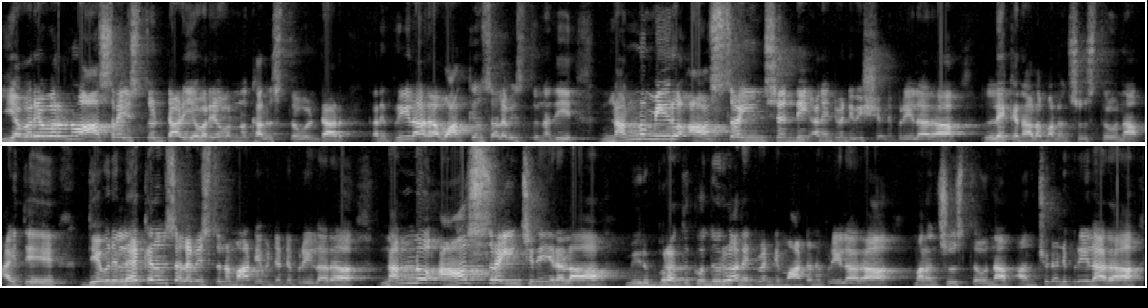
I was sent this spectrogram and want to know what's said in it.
ఎవరెవరినో ఆశ్రయిస్తుంటాడు ఎవరెవరినో కలుస్తూ ఉంటాడు. కానీ ప్రియులారా వాక్యం సెలవిస్తున్నది నన్ను మీరు ఆశ్రయించండి అనేటువంటి విషయాన్ని ప్రియులారా లేఖనాలు మనం చూస్తూ ఉన్నాం. అయితే దేవుని లేఖనం సెలవిస్తున్న మాట ఏమిటంటే ప్రియులారా నన్ను ఆశ్రయించిన ఎడలా మీరు బ్రతుకుదురు అనేటువంటి మాటను ప్రియులారా మనం చూస్తూ ఉన్నాం. అని చూడండి ప్రియులారా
